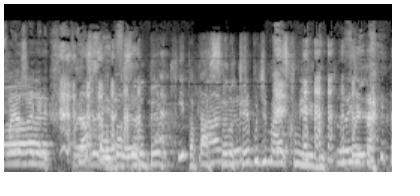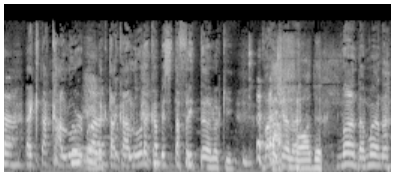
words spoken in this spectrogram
Foi a Janine. Foi a Nossa, Janine. Tá passando tempo, Aqui tá tá, passando viu? tempo demais comigo. Hoje Foi- tá que tá. É que tá calor, lá. mano. É que tá calor, a cabeça tá fritando aqui. Vai, Tá Jana. foda. Manda, manda.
